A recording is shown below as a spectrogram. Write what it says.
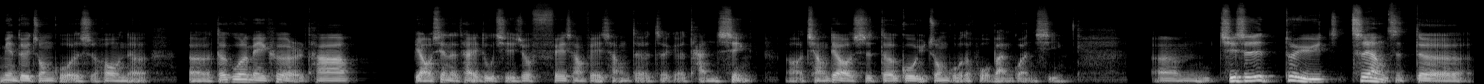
面对中国的时候呢，呃，德国的梅克尔他表现的态度其实就非常非常的这个弹性。啊，强调的是德国与中国的伙伴关系。嗯，其实对于这样子的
